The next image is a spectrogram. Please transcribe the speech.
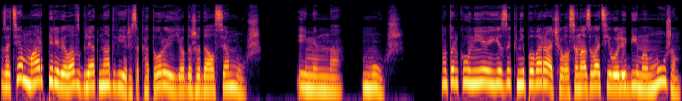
Затем Мар перевела взгляд на дверь, за которой ее дожидался муж. Именно Муж. Но только у нее язык не поворачивался назвать его любимым мужем,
